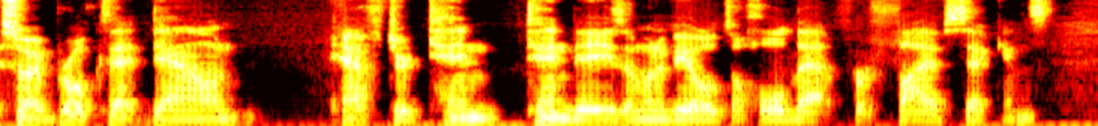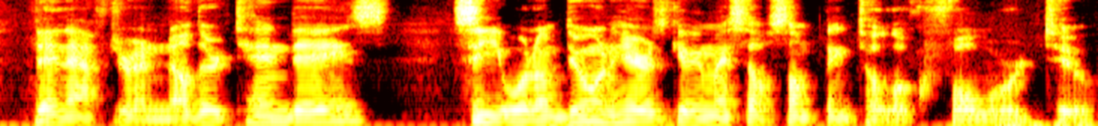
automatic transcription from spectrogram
so I broke that down. After 10, 10 days, I'm going to be able to hold that for five seconds. Then after another 10 days, see what I'm doing here is giving myself something to look forward to.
